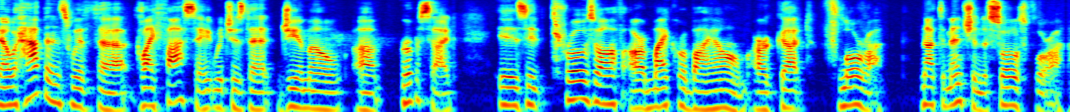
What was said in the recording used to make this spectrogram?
Now, what happens with uh, glyphosate, which is that GMO uh, herbicide, is it throws off our microbiome, our gut flora, not to mention the soil's flora.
